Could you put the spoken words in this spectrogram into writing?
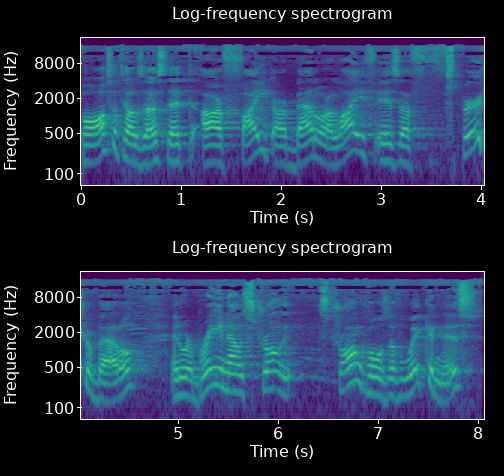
Paul also tells us that our fight, our battle, our life is a spiritual battle, and we're bringing down strong, strongholds of wickedness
